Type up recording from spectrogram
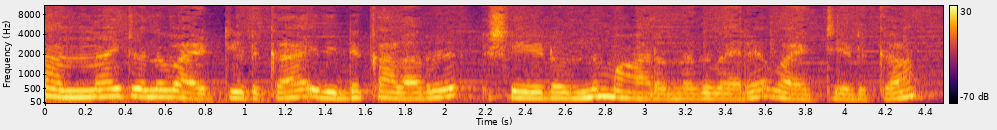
നന്നായിട്ടൊന്ന് വഴറ്റിയെടുക്കുക. ഇതിന്റെ കളറ് ഷെയ്ഡ് ഒന്ന് മാറുന്നത് വരെ വഴറ്റിയെടുക്കുക.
